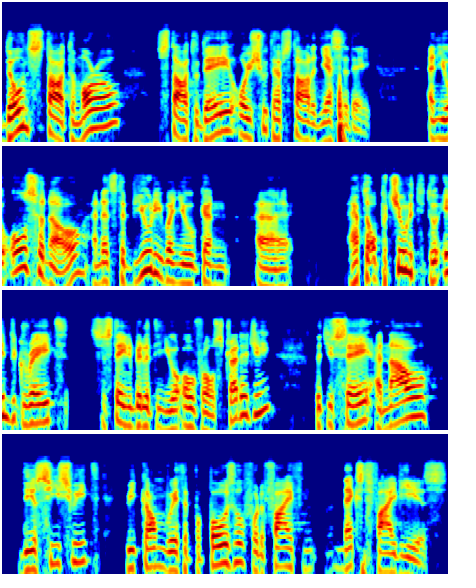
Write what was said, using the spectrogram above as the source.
don't start tomorrow, start today, or you should have started yesterday. And you also know, and that's the beauty when you can uh, have the opportunity to integrate sustainability in your overall strategy, that you say, and now, dear C-suite, we come with a proposal for the five next five years.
